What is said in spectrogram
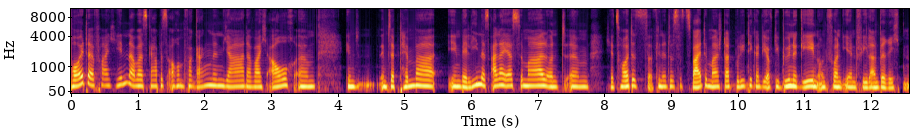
Heute fahre ich hin, aber es gab es auch im vergangenen Jahr, da war ich auch ähm, im, im September in Berlin das allererste Mal und ähm, jetzt heute findet es das zweite Mal statt, Politiker, die auf die Bühne gehen und von ihren Fehlern berichten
